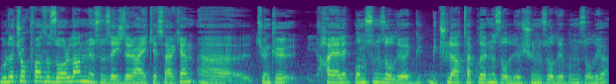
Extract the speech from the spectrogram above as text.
Burada çok fazla zorlanmıyorsunuz ejderhayı keserken. Ee, çünkü hayalet bonusunuz oluyor. gü- Güçlü ataklarınız oluyor. Şunuz oluyor, bunuz oluyor.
